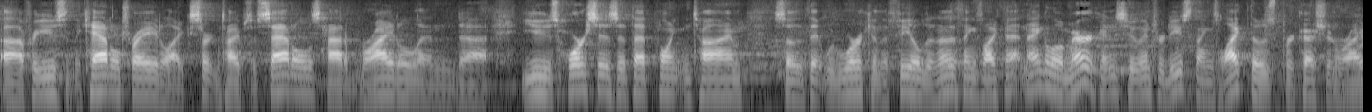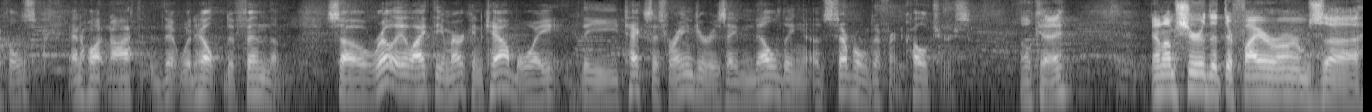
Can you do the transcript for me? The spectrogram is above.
uh, for use in the cattle trade, like certain types of saddles, how to bridle and uh, use horses at that point in time so that that would work in the field and other things like that. And Anglo Americans who introduced things like those percussion rifles and whatnot that would help defend them. So, really, like the American cowboy, the Texas Ranger is a melding of several different cultures. Okay. And I'm sure that their firearms uh,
